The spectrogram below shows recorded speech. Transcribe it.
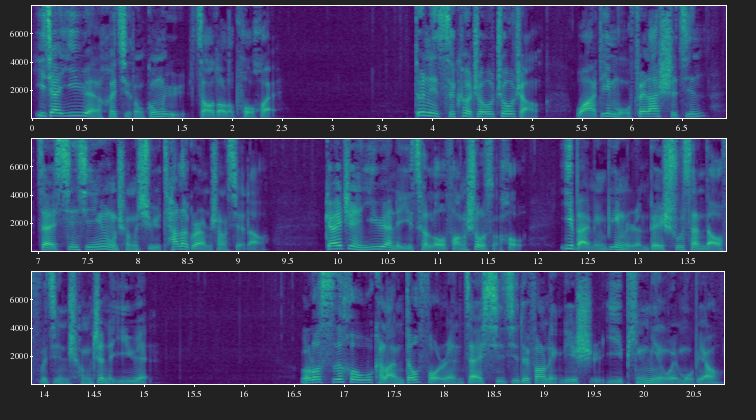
一家医院和几栋公寓遭到了破坏。顿涅茨克州州长瓦蒂姆·菲拉什金在信息应用程序 Telegram 上写道：“该镇医院的一侧楼房受损后，一百名病人被疏散到附近城镇的医院。”俄罗斯和乌克兰都否认在袭击对方领地时以平民为目标。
